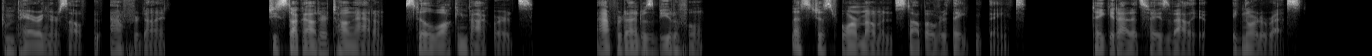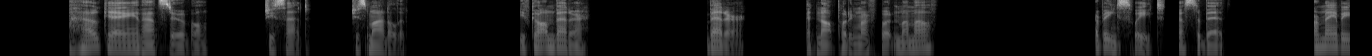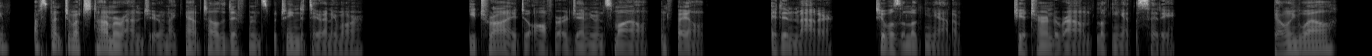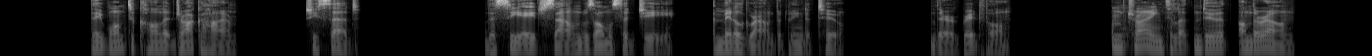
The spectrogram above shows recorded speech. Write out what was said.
comparing herself to Aphrodite. She stuck out her tongue at him, still walking backwards. Aphrodite was beautiful. Let's just for a moment stop overthinking things. Take it at its face value, ignore the rest. Okay, that's doable, she said. She smiled a little. You've gotten better. Better at not putting my foot in my mouth? Or being sweet, just a bit. Or maybe I've spent too much time around you and I can't tell the difference between the two anymore. He tried to offer a genuine smile and failed. It didn't matter. She wasn't looking at him. She had turned around, looking at the city. Going well? They want to call it Dracaheim, she said. The CH sound was almost a G, a middle ground between the two. They're grateful. I'm trying to let them do it on their own.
